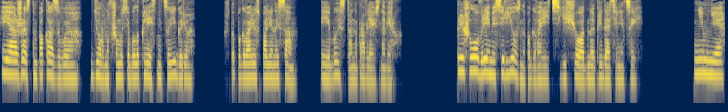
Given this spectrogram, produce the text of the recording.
Я жестом показываю дернувшемуся было к лестнице Игорю, что поговорю с Полиной сам, и быстро направляюсь наверх. Пришло время серьезно поговорить с еще одной предательницей. Ни мне,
